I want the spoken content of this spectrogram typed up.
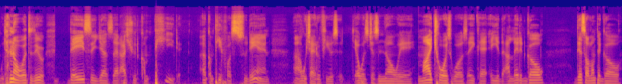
we don't know what to do. They suggest that I should compete, uh, compete for Sudan, uh, which I refused. There was just no way. My choice was okay, either I let it go, this Olympic go,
